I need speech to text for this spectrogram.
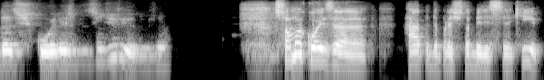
das escolhas dos indivíduos. Né? Só uma coisa rápida para estabelecer aqui,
